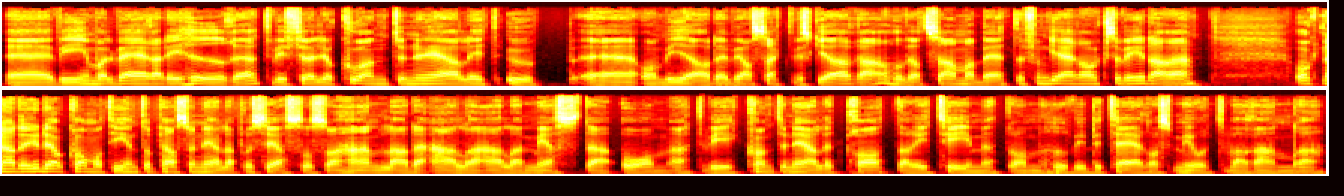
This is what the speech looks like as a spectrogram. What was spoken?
Eh, vi är involverade i huret, vi följer kontinuerligt upp eh, om vi gör det vi har sagt vi ska göra, hur vårt samarbete fungerar och så vidare. Och när det då kommer till interpersonella processer så handlar det allra, allra mesta om att vi kontinuerligt pratar i teamet om hur vi beter oss mot varandra.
